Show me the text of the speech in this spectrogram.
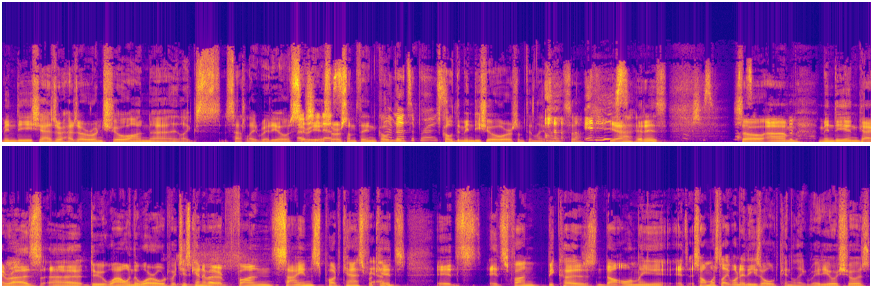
Mindy, she has her has her own show on uh, like s- satellite radio, Sirius does? or something called. I'm the, not surprised. It's called the Mindy Show or something like that. So It is? yeah, it is. So, um, Mindy and Guy Raz uh, do Wow in the World, which is kind of a fun science podcast for Yeah. kids. It's it's fun because not only it's, it's almost like one of these old kind of like radio shows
